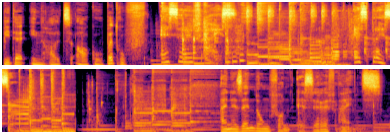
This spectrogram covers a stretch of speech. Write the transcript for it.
bei den Inhaltsangaben drauf. SRF 1 Espresso Eine Sendung von SRF 1.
